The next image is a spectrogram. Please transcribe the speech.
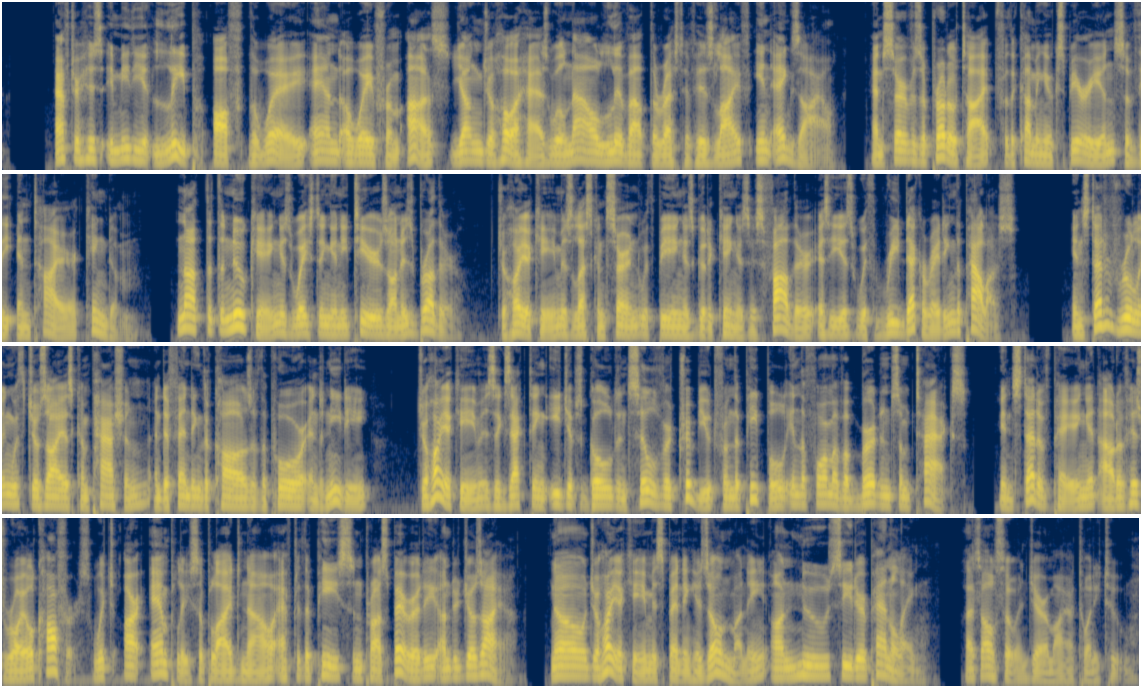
After his immediate leap off the way and away from us, young Jehoahaz will now live out the rest of his life in exile and serve as a prototype for the coming experience of the entire kingdom. Not that the new king is wasting any tears on his brother. Jehoiakim is less concerned with being as good a king as his father as he is with redecorating the palace. Instead of ruling with Josiah's compassion and defending the cause of the poor and needy, Jehoiakim is exacting Egypt's gold and silver tribute from the people in the form of a burdensome tax instead of paying it out of his royal coffers, which are amply supplied now after the peace and prosperity under Josiah. No, Jehoiakim is spending his own money on new cedar paneling. That's also in Jeremiah 22.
